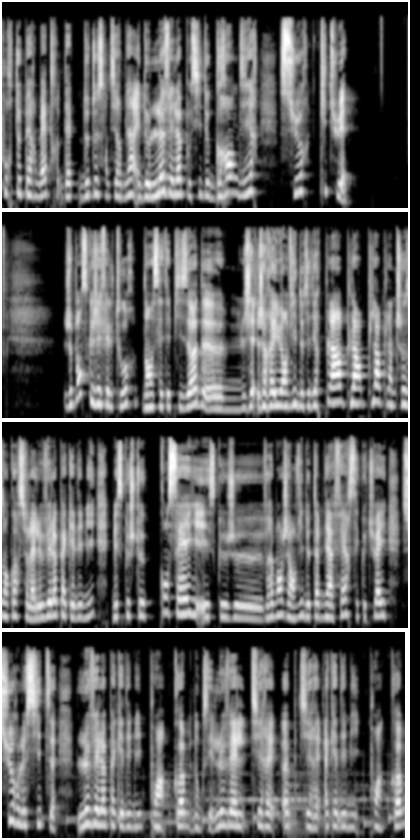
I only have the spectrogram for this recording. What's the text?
pour te permettre de te sentir bien et de level up aussi, de grandir sur qui tu es. Je pense que j'ai fait le tour dans cet épisode. Euh, j'aurais eu envie de te dire plein, plein, plein, plein de choses encore sur la Level Up Academy, mais ce que je te conseille et ce que je vraiment j'ai envie de t'amener à faire, c'est que tu ailles sur le site levelupacademy.com, donc c'est level-up-academy.com,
